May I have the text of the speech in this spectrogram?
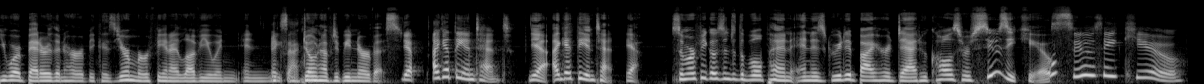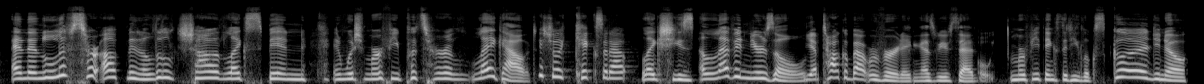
you are better than her because you're Murphy, and I love you, and and Exactly. you don't have to be nervous. Yep. I get the intent. Yeah, I get the intent. Yeah. So Murphy goes into the bullpen and is greeted by her dad, who calls her Susie Q. Susie Q. and then lifts her up in a little childlike spin in which Murphy puts her leg out She like kicks it out. like she's 11 years old. Yep. Talk about reverting, as we've said. Oh. Murphy thinks that he looks good. You know,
